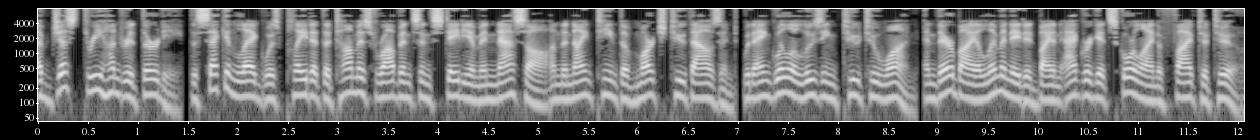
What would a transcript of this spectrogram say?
of just 330, the second leg was played at the Thomas Robinson Stadium in Nassau on 19 March 2000, with Anguilla losing 2–1, and thereby eliminated by an aggregate scoreline of 5–2.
